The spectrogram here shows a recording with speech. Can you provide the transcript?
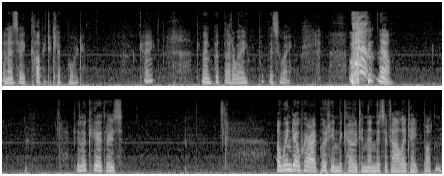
and I say copy to clipboard. Okay, can then put that away, put this away. now, if you look here, there's a window where I put in the code and then there's a validate button.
